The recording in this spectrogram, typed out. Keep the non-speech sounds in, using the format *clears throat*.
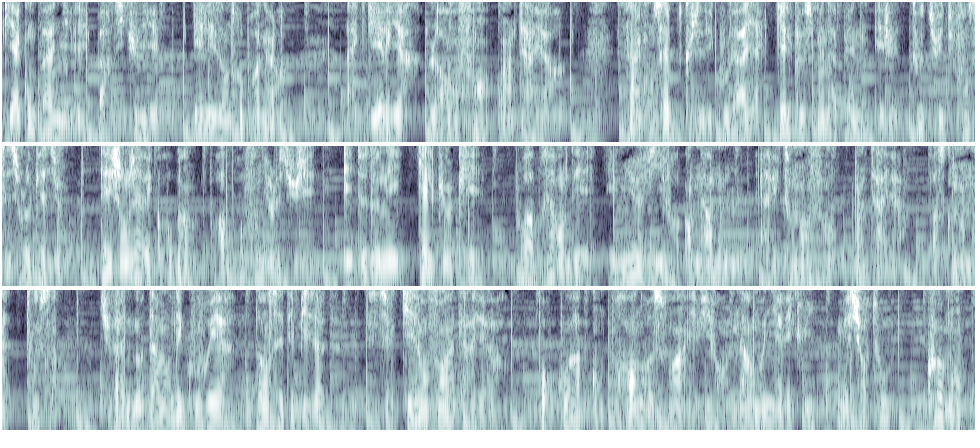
qui accompagne les particuliers et les entrepreneurs à guérir leur enfant intérieur. C'est un concept que j'ai découvert il y a quelques semaines à peine et j'ai tout de suite foncé sur l'occasion d'échanger avec Robin pour approfondir le sujet et te donner quelques clés pour appréhender et mieux vivre en harmonie avec ton enfant intérieur. Parce qu'on en a tous un. Tu vas notamment découvrir dans cet épisode ce qu'est l'enfant intérieur, pourquoi en prendre soin et vivre en harmonie avec lui, mais surtout comment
